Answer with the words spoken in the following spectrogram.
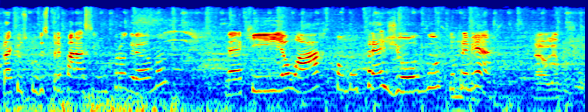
Para que os clubes preparassem um programa né, que ia ao ar como pré-jogo no. Premier. É, eu lembro disso.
